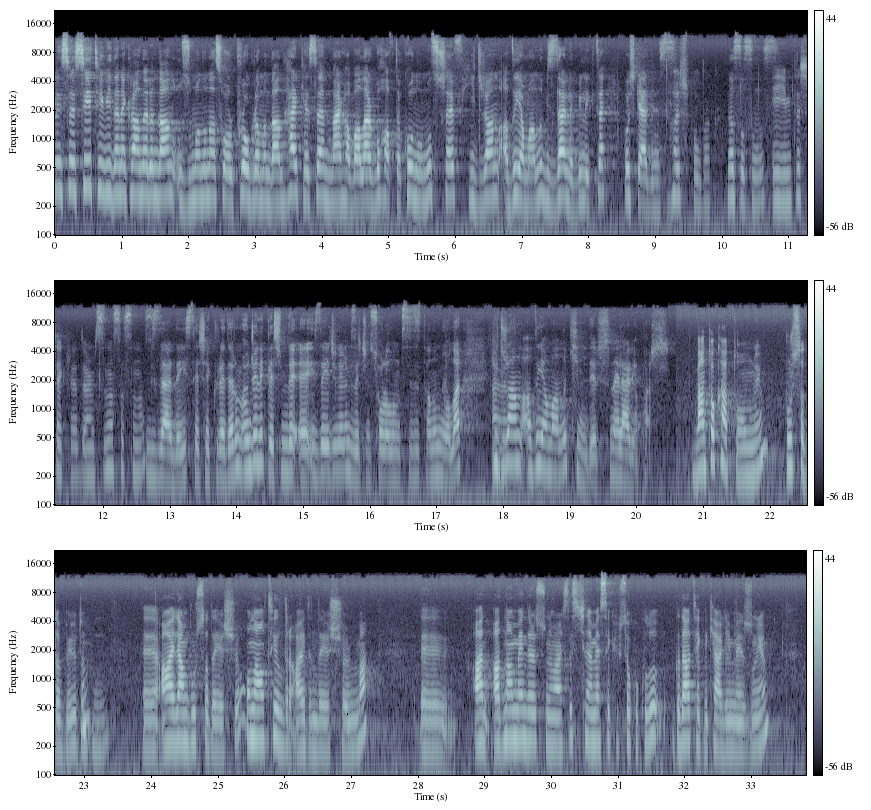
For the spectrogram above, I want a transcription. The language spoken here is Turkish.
Ege'nin Sesi TV'den ekranlarından uzmanına sor programından herkese merhabalar. Bu hafta konuğumuz Şef Hicran Adıyamanlı bizlerle birlikte. Hoş geldiniz. Hoş bulduk. Nasılsınız? İyiyim, teşekkür ediyorum. Siz nasılsınız? Bizlerdeyiz. Teşekkür ederim. Öncelikle şimdi e, izleyicilerimiz için soralım. Sizi tanımıyorlar. Hicran Adıyamanlı kimdir? Neler yapar? Ben Tokat doğumluyum. Bursa'da büyüdüm. Ee, ailem Bursa'da yaşıyor. 16 yıldır Aydın'da yaşıyorum ben. Ad- Adnan Menderes Üniversitesi Çin'e Meslek Yüksekokulu Gıda Teknikerliği mezunuyum.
